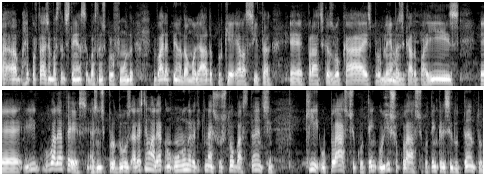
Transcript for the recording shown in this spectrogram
a reportagem é bastante extensa, bastante profunda, vale a pena dar uma olhada, porque ela cita é, práticas locais, problemas de cada país. É, e o alerta é esse. A gente produz. Aliás, tem um alerta, um, um número aqui que me assustou bastante que o plástico tem, o lixo plástico tem crescido tanto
